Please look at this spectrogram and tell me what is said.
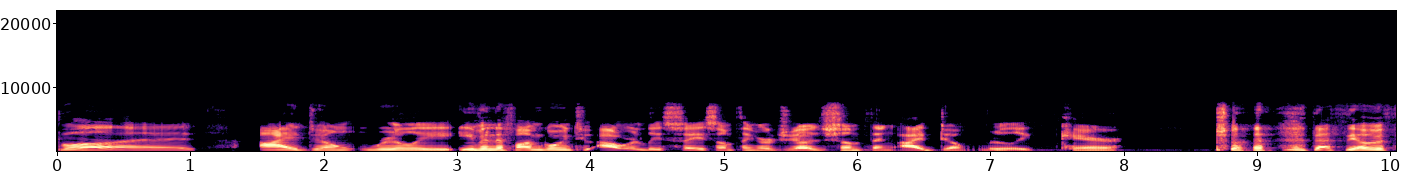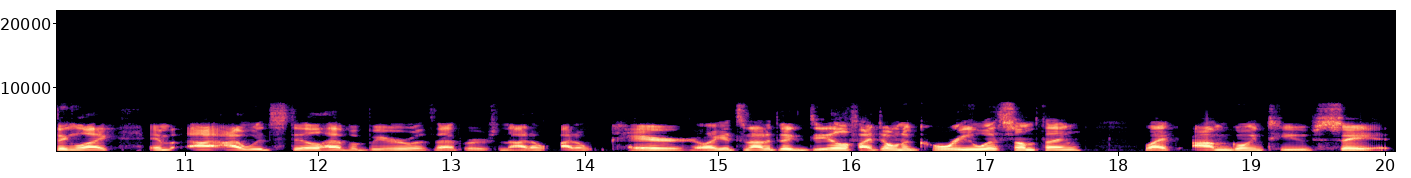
but I don't really even if I'm going to outwardly say something or judge something, I don't really care. That's the other thing. Like, am, I, I would still have a beer with that person. I don't. I don't care. Like, it's not a big deal if I don't agree with something. Like, I'm going to say it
